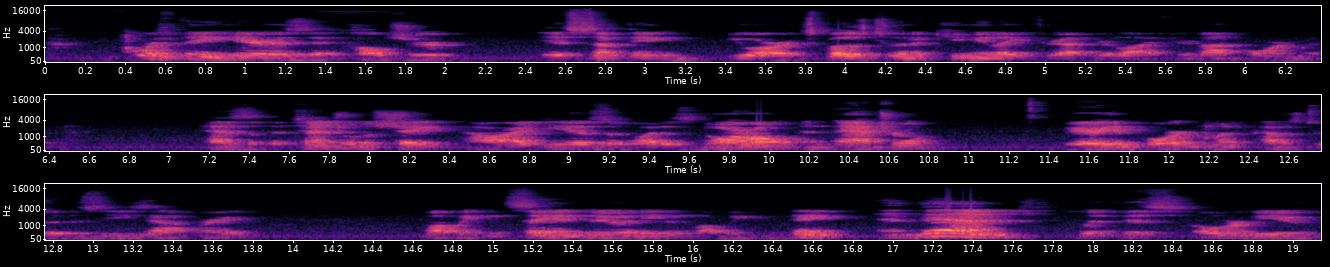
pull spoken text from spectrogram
The important thing here is that culture is something you are exposed to and accumulate throughout your life. You're not born with it. Has the potential to shape our ideas of what is normal and natural. Very important when it comes to a disease outbreak what we can say and do, and even what we can think. And then, with this overview,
